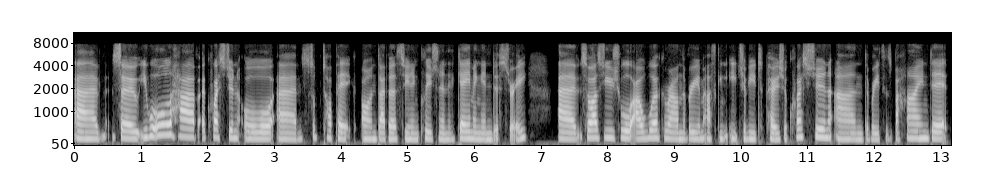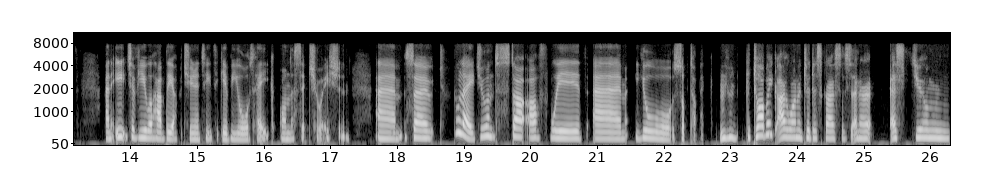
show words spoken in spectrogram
Um, so you will all have a question or um, subtopic on diversity and inclusion in the gaming industry. Um, so as usual, I'll work around the room asking each of you to pose your question and the reasons behind it. And each of you will have the opportunity to give your take on the situation. Um, so, Tule, do you want to start off with um, your subtopic? Mm-hmm. The topic I wanted to discuss is, and I assume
